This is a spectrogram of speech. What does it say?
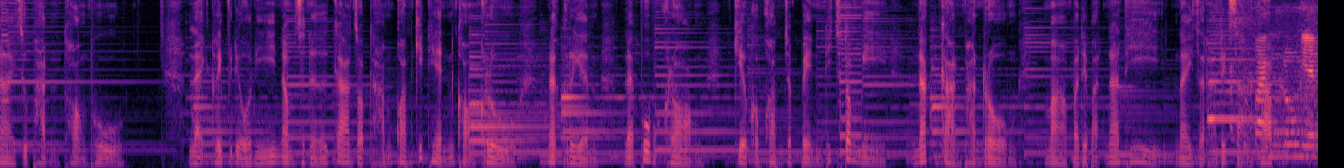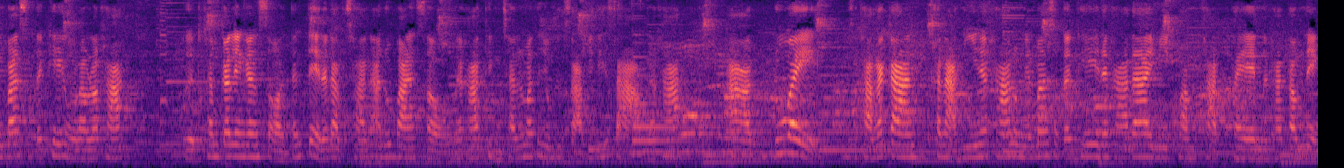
นายสุพันธ์ทองภู และคลิปวิดีโอนี้นำเสนอการสอบถามความคิดเห็นของครู นักเรียนและผู้ปกครอง เกี่ยวกับความจำเป็นที่จะต้องมีนักการผ่านโรงมาปฏิบัติหน้าที่ในสถานศึกษาครับ โรงเรียนบ้านสตะเข้ของเรานะคะ เปิดทำการเรียนการสอนตั้งแต่ระดับชั้นอนุบาล2นะคะถึงชั้นมัธยมศึกษาปีที่3นะคะอ่าด้วยสถานการณ์ขณะนี้นะคะโรงเรียนบ้านสตะเข้นะคะ ได้มีความขาดแคลนนะคะตำแหน่ง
